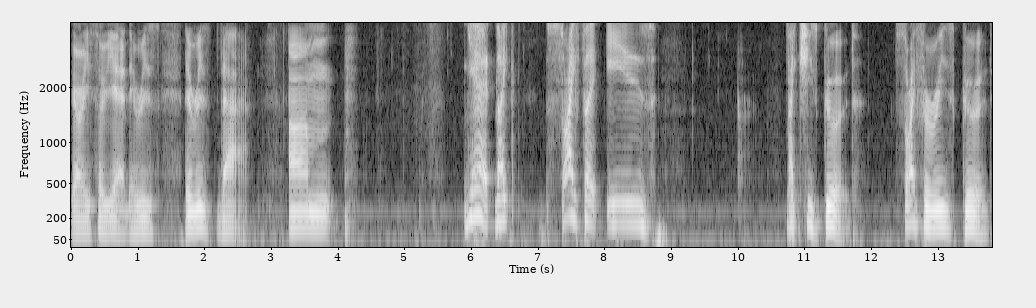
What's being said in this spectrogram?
Know, so yeah, there is there is that. Um yeah, like Cifers is like she's good. Cifers is good.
